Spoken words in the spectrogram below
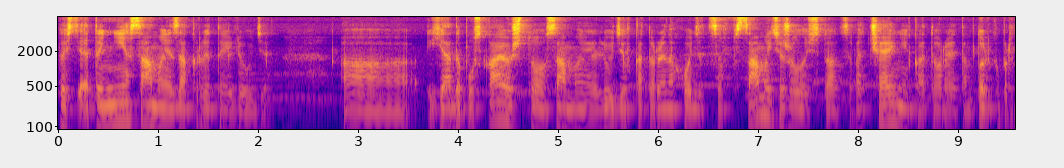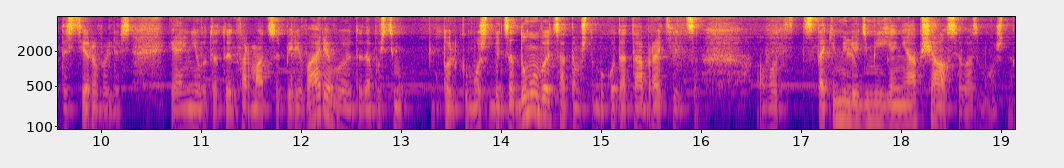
То есть это не самые закрытые люди – я допускаю, что самые люди, которые находятся в самой тяжелой ситуации, в отчаянии, которые там только протестировались, и они вот эту информацию переваривают, и, допустим, только, может быть, задумываются о том, чтобы куда-то обратиться, вот с такими людьми я не общался, возможно.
